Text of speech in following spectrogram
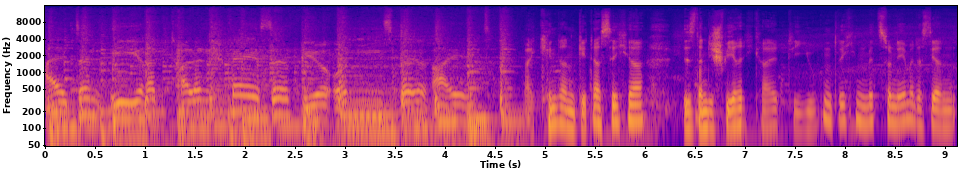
halten ihre tollen Späße für uns bereit. Bei Kindern geht das sicher. Ist dann die Schwierigkeit, die Jugendlichen mitzunehmen, dass die dann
